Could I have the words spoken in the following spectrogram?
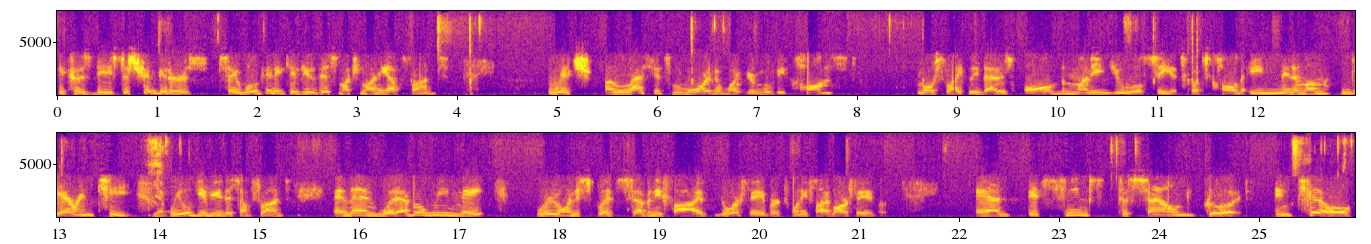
because these distributors say, We're going to give you this much money up front, which, unless it's more than what your movie costs, most likely that is all the money you will see. It's what's called a minimum guarantee. Yep. We will give you this up front, and then whatever we make, we're going to split 75 your favor, 25 our favor. And it seems to sound good until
